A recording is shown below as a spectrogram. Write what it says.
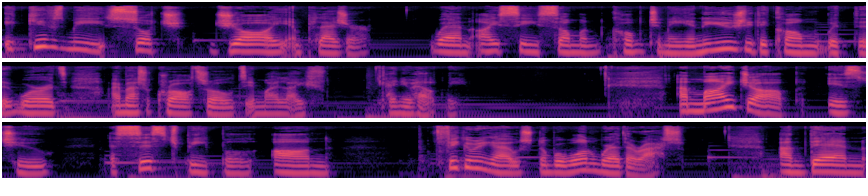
it gives me such joy and pleasure when I see someone come to me, and usually they come with the words, I'm at a crossroads in my life. Can you help me? And my job is to assist people on figuring out number one, where they're at, and then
